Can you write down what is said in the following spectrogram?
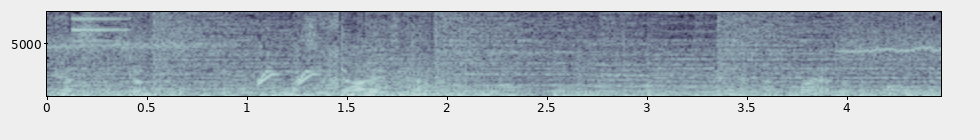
Unless he doesn't... Unless he dies now. Man, that fire does a.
